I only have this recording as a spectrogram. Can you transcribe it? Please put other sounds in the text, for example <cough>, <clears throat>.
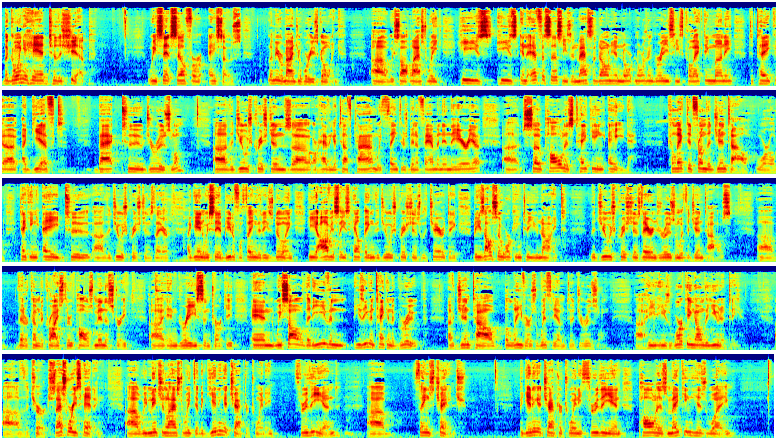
But going ahead to the ship, we set sail for Assos. Let me remind you where he's going. Uh, we saw it last week. He's, he's in Ephesus, he's in Macedonia, nor- northern Greece. He's collecting money to take uh, a gift back to Jerusalem. Uh, the Jewish Christians uh, are having a tough time. We think there's been a famine in the area. Uh, so Paul is taking aid collected from the Gentile world, taking aid to uh, the Jewish Christians there. Again, we see a beautiful thing that he's doing. He obviously is helping the Jewish Christians with charity, but he's also working to unite the Jewish Christians there in Jerusalem with the Gentiles uh, that are coming to Christ through Paul's ministry. Uh, in Greece and Turkey, and we saw that he even he's even taken a group of Gentile believers with him to Jerusalem. Uh, he, he's working on the unity uh, of the church. That's where he's heading. Uh, we mentioned last week that beginning at chapter 20 through the end, uh, things change. Beginning at chapter 20 through the end, Paul is making his way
